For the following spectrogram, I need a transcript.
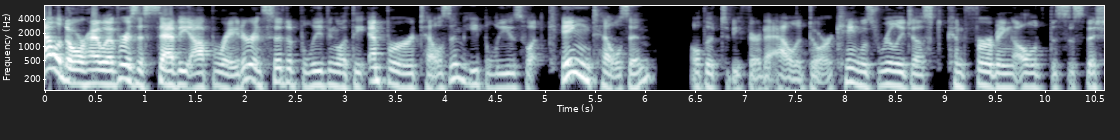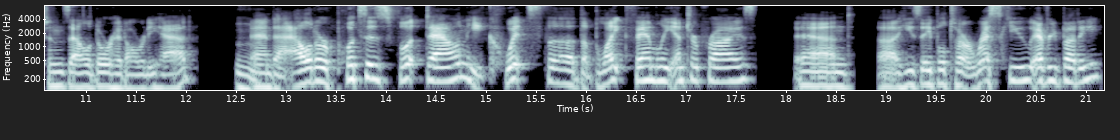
Alador, however, is a savvy operator. Instead of believing what the Emperor tells him, he believes what King tells him. Although, to be fair to Alador, King was really just confirming all of the suspicions Alador had already had. Mhm. And uh, Alador puts his foot down. He quits the, the Blight family enterprise, and uh, he's able to rescue everybody,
